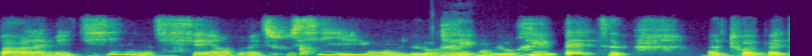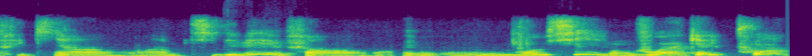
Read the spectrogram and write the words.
par la médecine, c'est un vrai souci. Et on le, ré- Ouais. on le répète à toi, Patrick, qui a un, un petit bébé, enfin, euh, moi aussi, on voit à quel point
